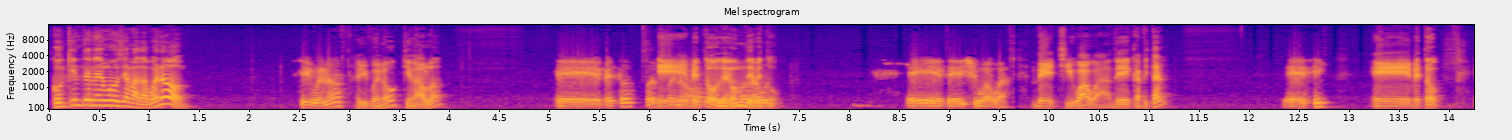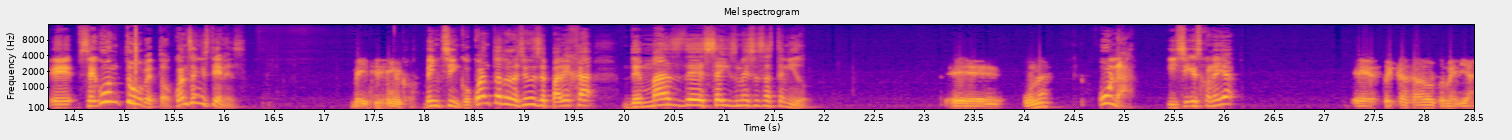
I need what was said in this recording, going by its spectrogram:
¿Con quién tenemos llamada? Bueno. Sí, bueno. Y bueno, ¿quién habla? Eh, Beto. Eh, Bueno, Beto, ¿de dónde, Beto? Eh, de Chihuahua. De Chihuahua, de Capital. Eh, sí, Eh, Beto, eh, según tú, Beto, ¿cuántos años tienes? 25. 25. ¿Cuántas relaciones de pareja de más de seis meses has tenido? Eh, una, Una. ¿Y sigues con ella? eh, estoy casado con ella.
